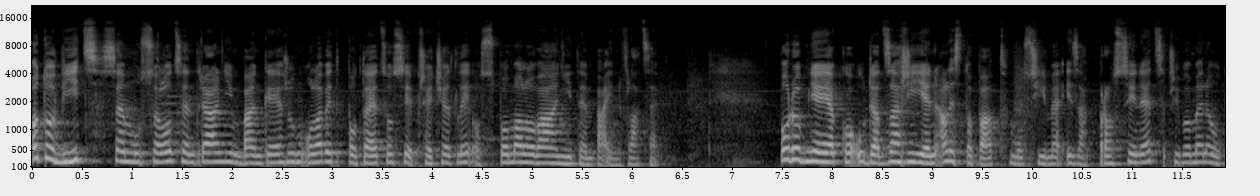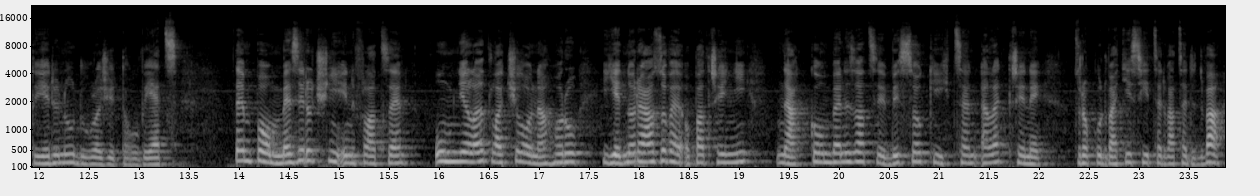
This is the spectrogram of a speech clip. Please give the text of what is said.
O to víc se muselo centrálním bankéřům ulevit poté, co si přečetli o zpomalování tempa inflace. Podobně jako u dat za říjen a listopad musíme i za prosinec připomenout jednu důležitou věc. Tempo meziroční inflace uměle tlačilo nahoru jednorázové opatření na kompenzaci vysokých cen elektřiny z roku 2022,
